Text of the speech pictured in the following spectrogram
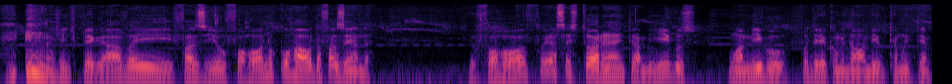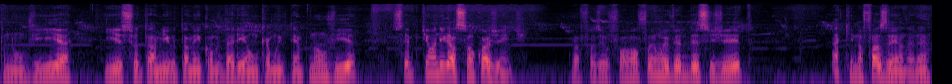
a gente pegava e fazia o forró no curral da fazenda. E o forró foi essa história, né? Entre amigos, um amigo poderia convidar um amigo que há muito tempo não via, e esse outro amigo também convidaria um que há muito tempo não via. Sempre tinha uma ligação com a gente. Para fazer o forró foi um evento desse jeito, aqui na fazenda, né?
